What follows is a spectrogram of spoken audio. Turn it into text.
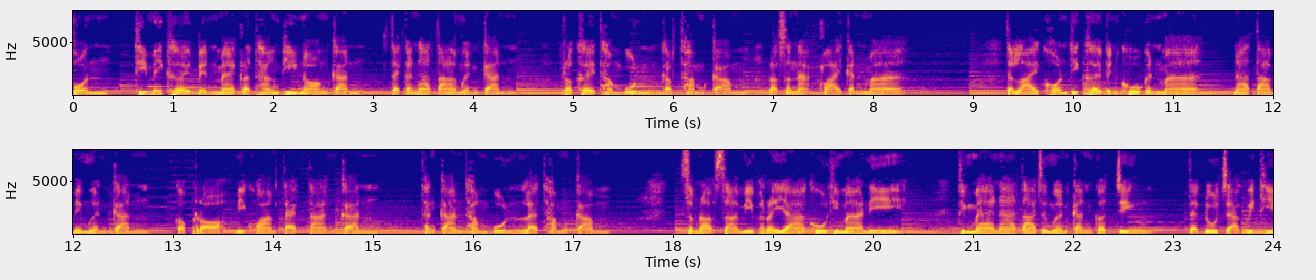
คนที่ไม่เคยเป็นแม้กระทั่งพี่น้องกัน แต่ก็หน้าตาเหมือนกัน เพราะเคยทำบุญกับทำกรรม ลักษณะคล้ายกันมา แต่หลายคนที่เคยเป็นคู่กันมา หน้าตาไม่เหมือนกัน ก็เพราะมีความแตกต่างกัน ทั้งการทำบุญและทำกรรมสำหรับสามีภรรยาคู่ที่มานี้ ถึงแม้หน้าตาจะเหมือนกันก็จริง แต่ดูจากวิธี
